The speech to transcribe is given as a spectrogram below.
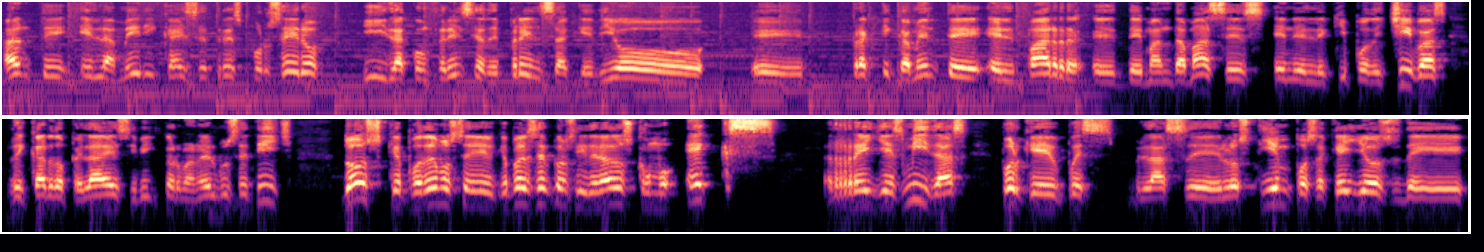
ante el América ese 3 por 0 y la conferencia de prensa que dio eh, prácticamente el par eh, de mandamases en el equipo de Chivas, Ricardo Peláez y Víctor Manuel Bucetich, dos que podemos eh, que pueden ser considerados como ex Reyes Midas, porque pues eh, los tiempos aquellos de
